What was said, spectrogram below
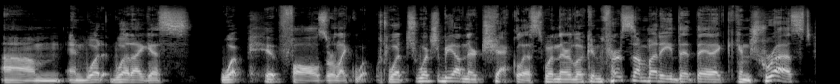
Um, and what what I guess what pitfalls or like what what what should be on their checklist when they're looking for somebody that they can trust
